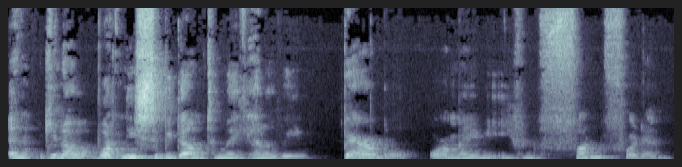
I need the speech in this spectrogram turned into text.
and you know what needs to be done to make Halloween bearable or maybe even fun for them.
